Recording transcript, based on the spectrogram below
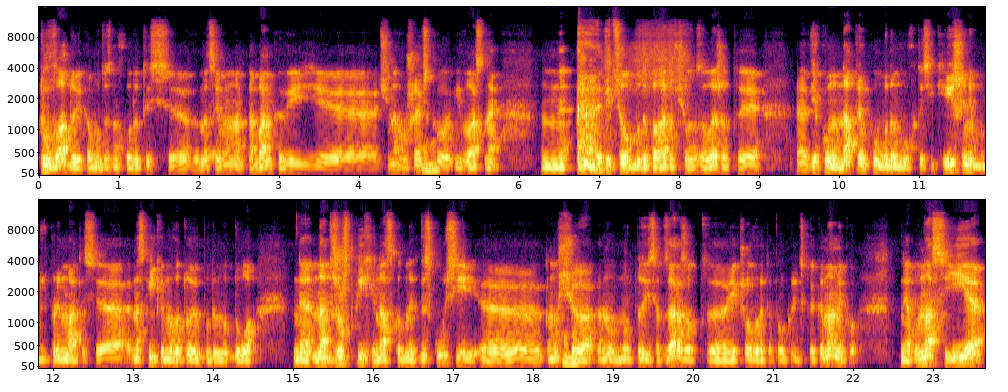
ту владу, яка буде знаходитись е, на цей момент на банковій чи на Грушевського, і власне від цього буде багато в чому залежати. Е, В якому напрямку будемо рухатися, які рішення будуть прийматися, наскільки ми готові будемо до е, наджорстких і надскладних дискусій, е, тому що ну ну подивіться, зараз, от якщо говорити про українську економіку, у нас є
